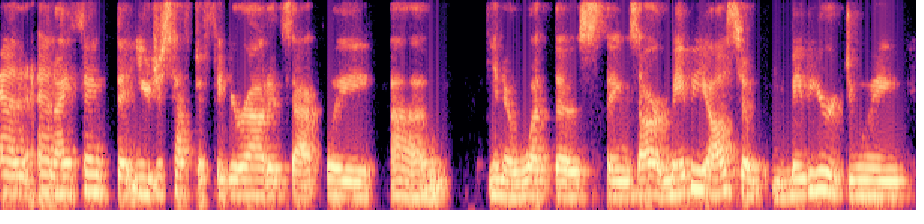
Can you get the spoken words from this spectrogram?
and and I think that you just have to figure out exactly, um, you know, what those things are. Maybe also maybe you're doing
